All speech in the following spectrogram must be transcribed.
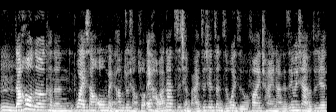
嗯，然后呢，可能外商欧美他们就想说，哎，好吧，那之前本来这些政治位置我放在 China，可是因为现在有这些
